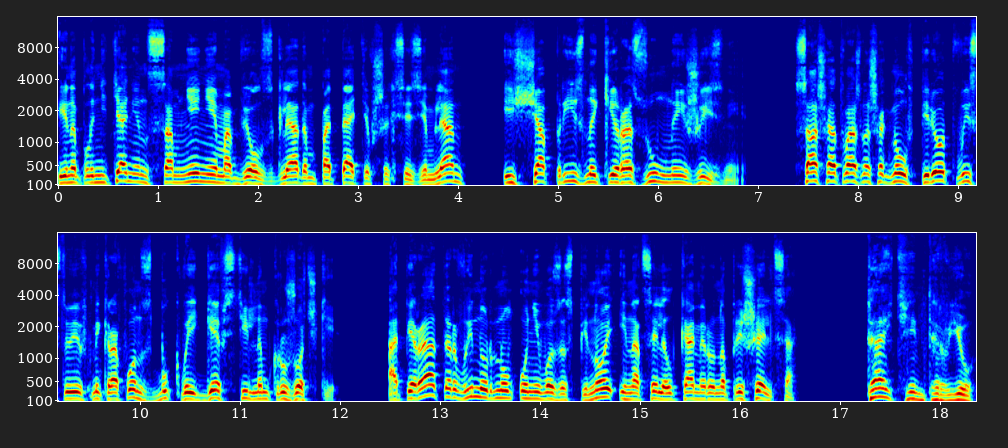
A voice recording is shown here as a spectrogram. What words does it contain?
Инопланетянин с сомнением обвел взглядом попятившихся землян, ища признаки разумной жизни. Саша отважно шагнул вперед, выставив микрофон с буквой «Г» в стильном кружочке. Оператор вынурнул у него за спиной и нацелил камеру на пришельца. «Дайте интервью»,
